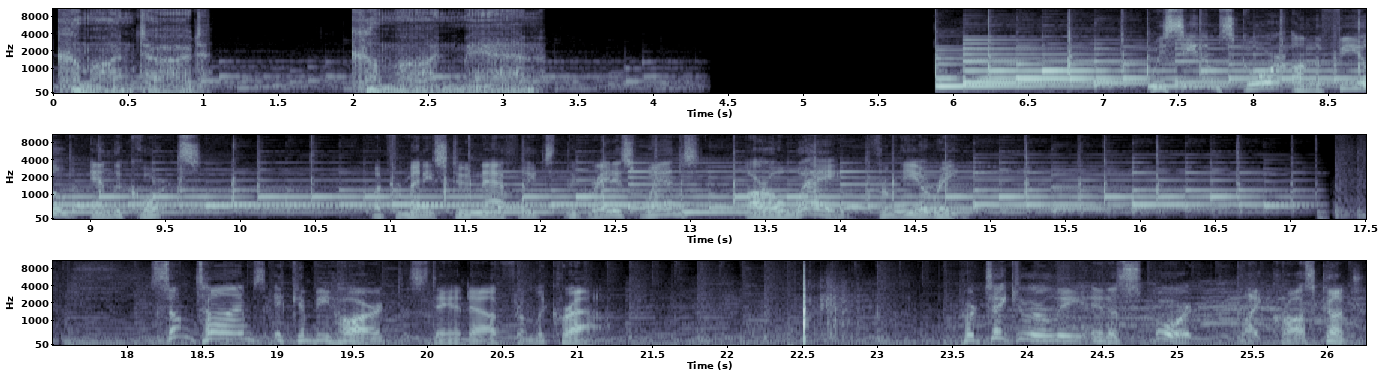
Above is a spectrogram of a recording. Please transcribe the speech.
Come on, Todd. Come on, man. We see them score on the field and the courts. But for many student athletes, the greatest wins are away from the arena. Sometimes it can be hard to stand out from the crowd, particularly in a sport like cross country.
